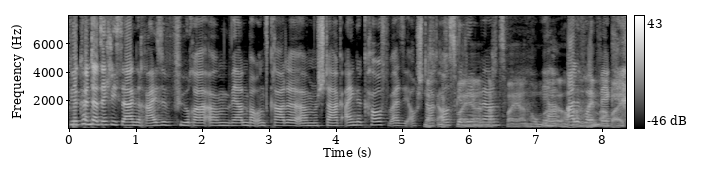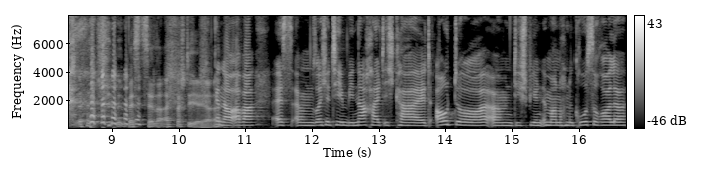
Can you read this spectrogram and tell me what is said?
wir können tatsächlich sagen, Reiseführer ähm, werden bei uns gerade ähm, stark eingekauft, weil sie auch stark nach, nach ausgeliehen Jahren, werden. Nach zwei Jahren Home, ja, äh, alle wollen Heimarbeit, Bestseller. Ich verstehe, ja. Genau, aber es ähm, solche Themen wie Nachhaltigkeit, Outdoor, ähm, die spielen immer noch eine große Rolle.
